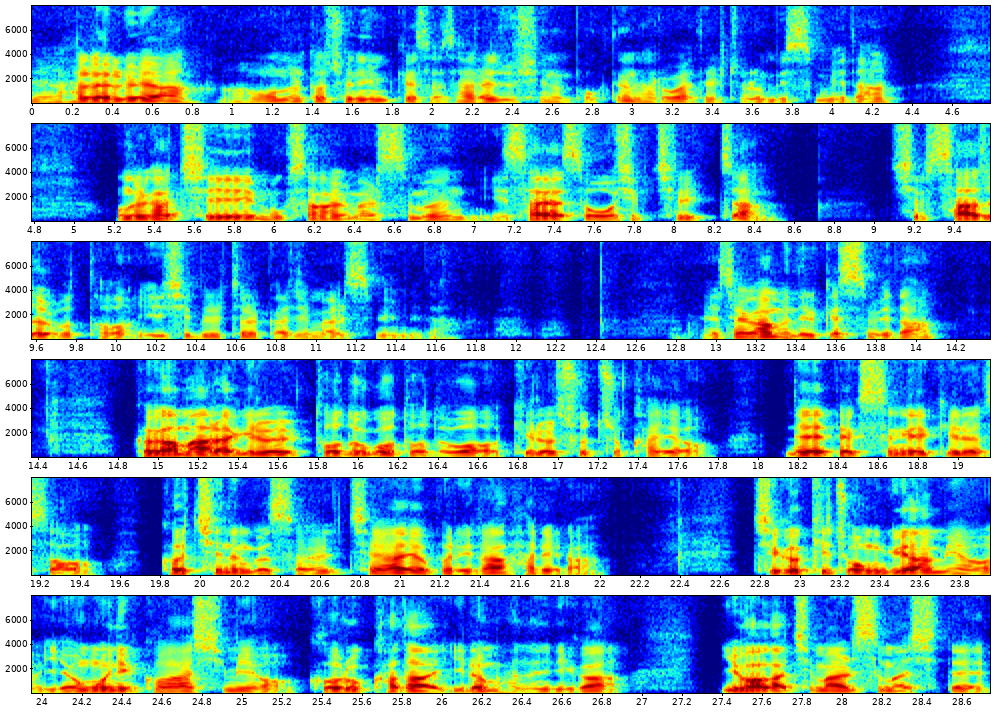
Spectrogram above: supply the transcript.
예, 할렐루야. 어, 오늘도 주님께서 잘해주시는 복된 하루가 될 줄로 믿습니다. 오늘 같이 묵상할 말씀은 이사야서 57장 14절부터 21절까지 말씀입니다. 예, 제가 한번 읽겠습니다. 그가 말하기를 도두고 도두어 길을 수축하여 내 백성의 길에서 거치는 것을 제하여 버리라 하리라. 지극히 존귀하며 영원히 거하시며 거룩하다 이름하는 이가 이와 같이 말씀하시되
